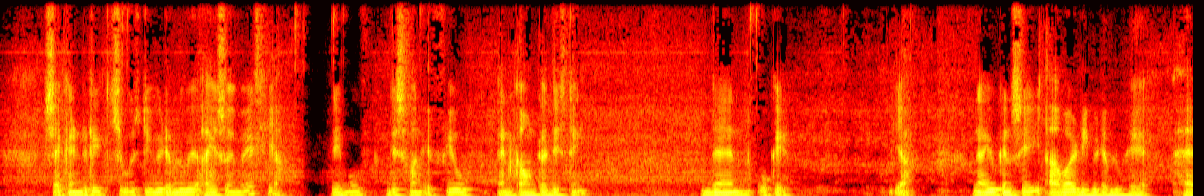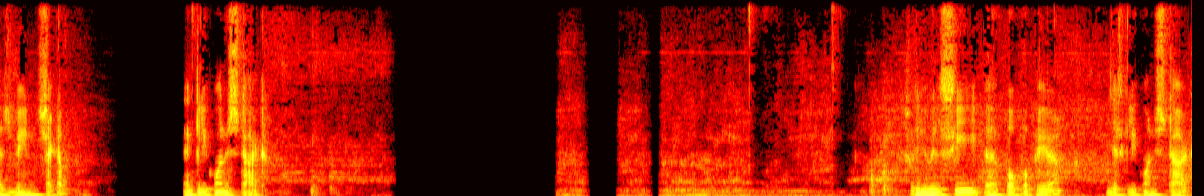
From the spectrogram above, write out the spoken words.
Secondary choose DVWA ISO image yeah. Remove this one if you encounter this thing. Then okay. Yeah. Now you can see our dvw has been set up then click on start. So you will see a pop-up here. Just click on start.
